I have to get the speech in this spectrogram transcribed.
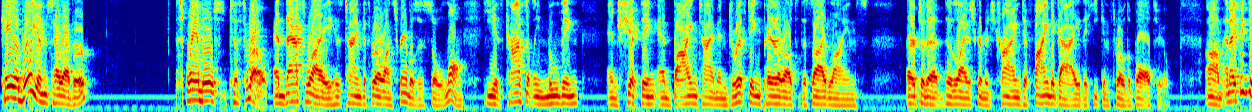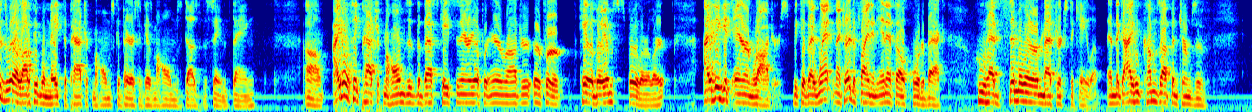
Caleb Williams, however, scrambles to throw, and that's why his time to throw on scrambles is so long. He is constantly moving and shifting and buying time and drifting parallel to the sidelines or to the to the line of scrimmage, trying to find a guy that he can throw the ball to. Um, and I think this is where a lot of people make the Patrick Mahomes comparison because Mahomes does the same thing. Um, I don't think Patrick Mahomes is the best case scenario for Aaron Rodgers or for Caleb Williams. Spoiler alert. I think it's Aaron Rodgers because I went and I tried to find an NFL quarterback who had similar metrics to Caleb. And the guy who comes up in terms of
